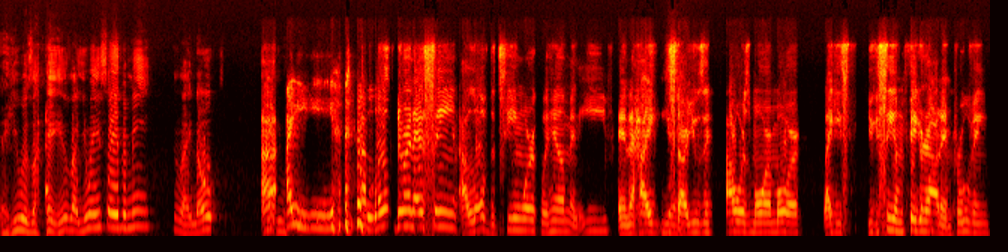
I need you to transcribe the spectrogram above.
And he was like, he was like, you ain't saving me. He was like, nope. I, Bye. I love during that scene. I love the teamwork with him and Eve, and how he, he Yeah. start using powers more and more. Like he's, you can see him figuring out and improving,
